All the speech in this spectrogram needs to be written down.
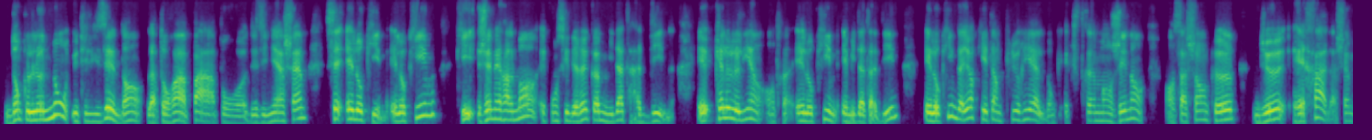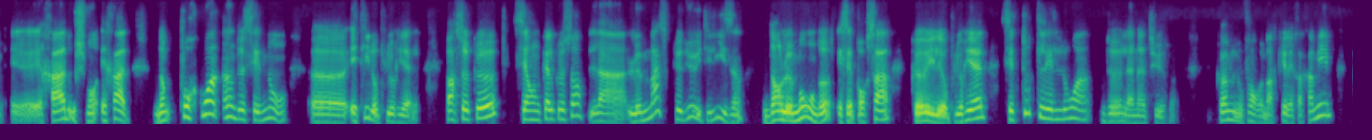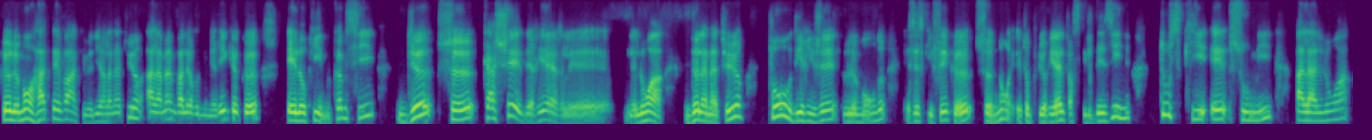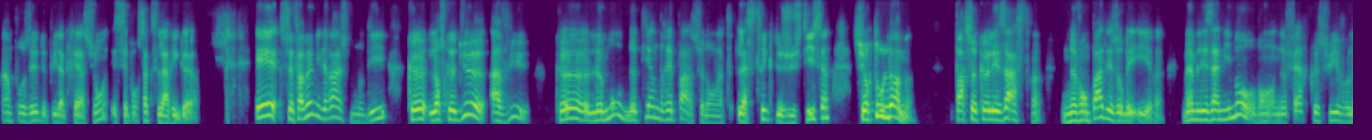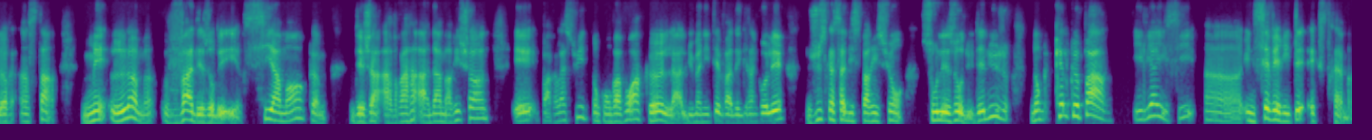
Donc le nom utilisé dans la Torah pas pour désigner Hachem, c'est Elohim. Elohim qui généralement est considéré comme Midat Hadin. Et quel est le lien entre Elohim et Midat Hadin Elohim d'ailleurs qui est un pluriel, donc extrêmement gênant, en sachant que Dieu est Echad, Hachem Echad ou Shmo Echad. Donc pourquoi un de ces noms euh, est-il au pluriel? Parce que c'est en quelque sorte le masque que Dieu utilise hein, dans le monde, et c'est pour ça qu'il est au pluriel, c'est toutes les lois de la nature. Comme nous font remarquer les Chachamim, que le mot Hateva, qui veut dire la nature, a la même valeur numérique que Elohim, comme si Dieu se cachait derrière les, lois de la nature pour diriger le monde. Et c'est ce qui fait que ce nom est au pluriel parce qu'il désigne tout ce qui est soumis à la loi imposée depuis la création. Et c'est pour ça que c'est la rigueur. Et ce fameux Midrash nous dit que lorsque Dieu a vu que le monde ne tiendrait pas selon la stricte justice, surtout l'homme, parce que les astres ne vont pas désobéir, même les animaux vont ne faire que suivre leur instinct. Mais l'homme va désobéir sciemment, comme déjà Abraham, Adam, Arishon, et par la suite, donc on va voir que l'humanité va dégringoler jusqu'à sa disparition sous les eaux du déluge. Donc, quelque part, il y a ici une sévérité extrême.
